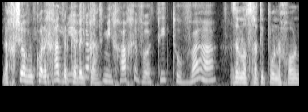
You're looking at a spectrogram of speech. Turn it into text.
ולחשוב עם כל אחד ולקבל את ה... אם יש לך תמיכה חברתית טובה... זה לא צריכה טיפול, נכון.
